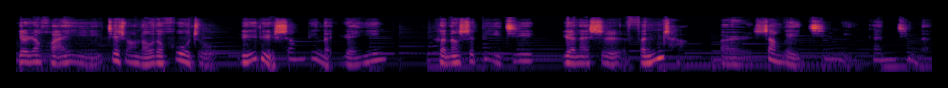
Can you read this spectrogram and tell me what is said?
有人怀疑这幢楼的户主屡屡生病的原因，可能是地基原来是坟场而尚未清理干净的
